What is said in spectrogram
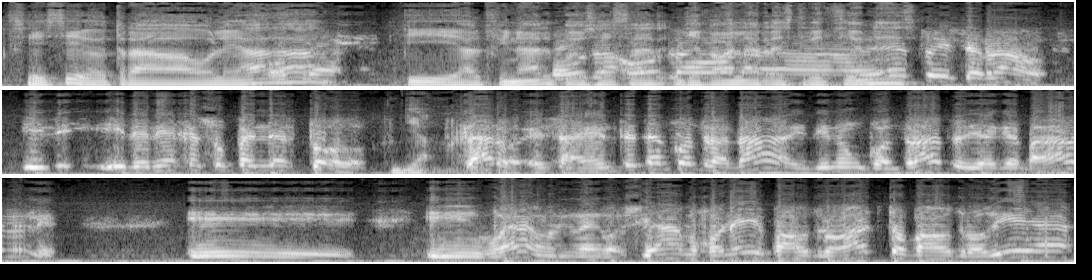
Sí, sí, otra oleada y al final pues llegaban las restricciones. Estoy cerrado y, y tenías que suspender todo. Ya. Claro, esa gente está contratada y tiene un contrato y hay que pagarle. Y, y bueno, negociábamos con ellos para otro acto, para otro día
